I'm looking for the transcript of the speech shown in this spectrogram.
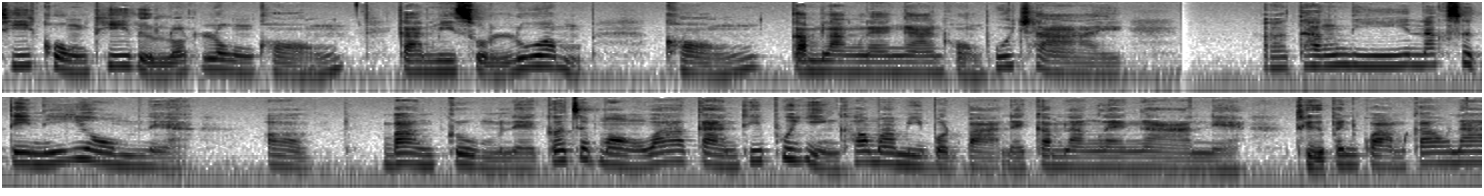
ที่คงที่หรือลดลงของการมีส่วนร่วม ของกำลังแรงงานของผู้ชาย ทั้งนี้นักสตรีนิยมเนี่ยบางกลุ่มเนี่ยก็จะมองว่าการที่ผู้หญิงเข้ามามีบทบาทในกำลังแรงงานเนี่ยถือเป็นความก้าวหน้า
